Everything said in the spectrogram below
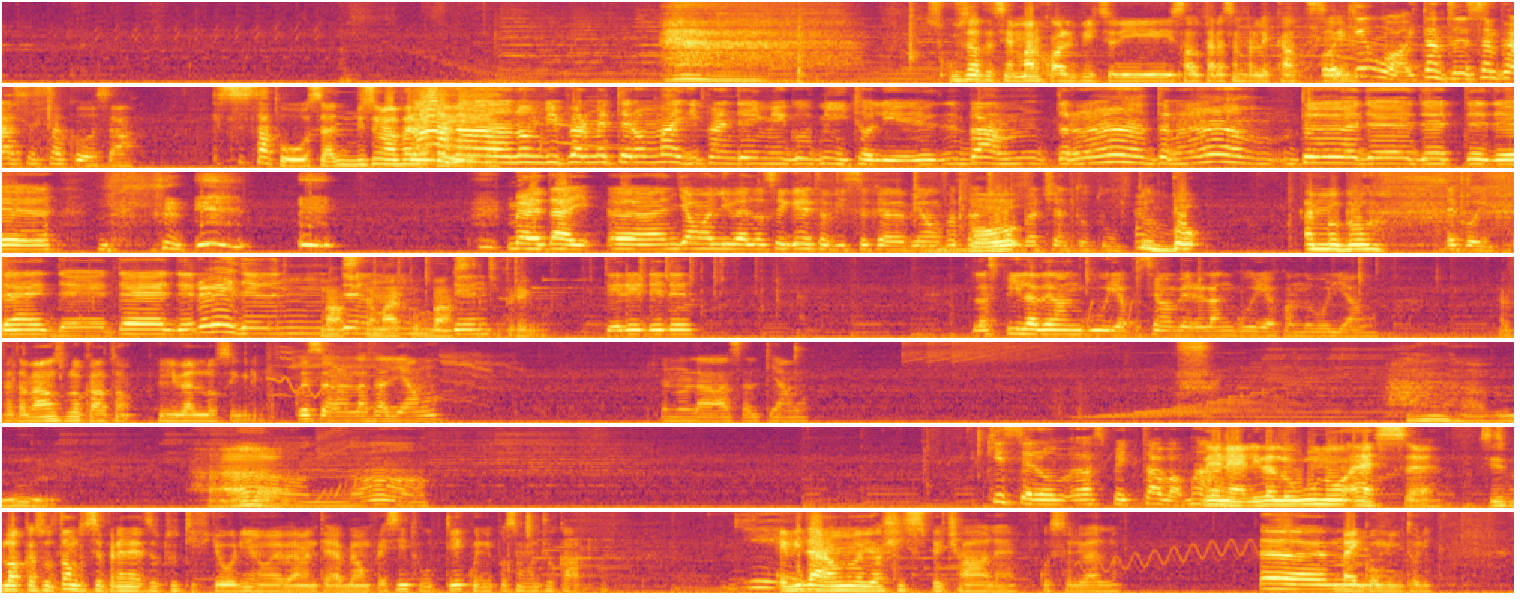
Scusate se Marco ha il vizio di saltare sempre le cazzi. Poi che vuoi? Tanto è sempre la stessa cosa. Che stessa cosa? Bisogna fare vedere. Ah, non vi permetterò mai di prendere i miei gomitoli. Bam, de, de, de. Beh, dai, eh, andiamo al livello segreto visto che abbiamo fatto al Boh. 100% tutto. Boh. Boh. E poi. de, de, de, de, re, de, Basta Marco, basta, de, ti prego. de, re, de, de. La spilla dell'anguria, possiamo avere l'anguria quando vogliamo. Perfetto, abbiamo sbloccato il livello segreto. Questa non la tagliamo? Cioè non la saltiamo. Ah, uh. Ah. Oh no. Chi se lo aspettava mai? Bene, livello 1S. Si sblocca soltanto se prendete tutti i fiori. Noi ovviamente li abbiamo presi tutti e quindi possiamo giocarlo. Yeah. E vi darà uno Yoshi speciale questo livello. Ehm, Bei gomitoli.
